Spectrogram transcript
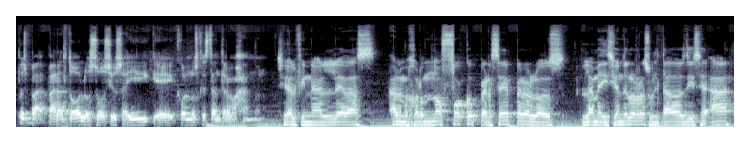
pues, para todos los socios ahí eh, con los que están trabajando. ¿no? Sí, al final le das a lo mejor no foco per se, pero los, la medición de los resultados dice, ah,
